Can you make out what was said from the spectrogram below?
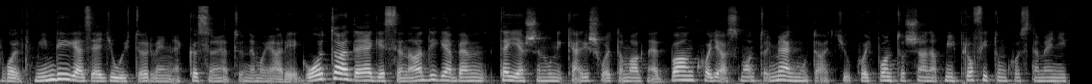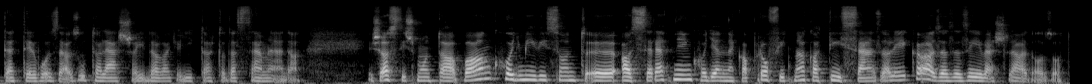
volt mindig, ez egy új törvénynek köszönhető nem olyan régóta, de egészen addig ebben teljesen unikális volt a Magnet Bank, hogy azt mondta, hogy megmutatjuk, hogy pontosan a mi profitunkhoz te mennyit tettél hozzá az utalásaiddal, vagy hogy itt tartod a számládat. És azt is mondta a bank, hogy mi viszont azt szeretnénk, hogy ennek a profitnak a 10%-a, azaz az éves leadózott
